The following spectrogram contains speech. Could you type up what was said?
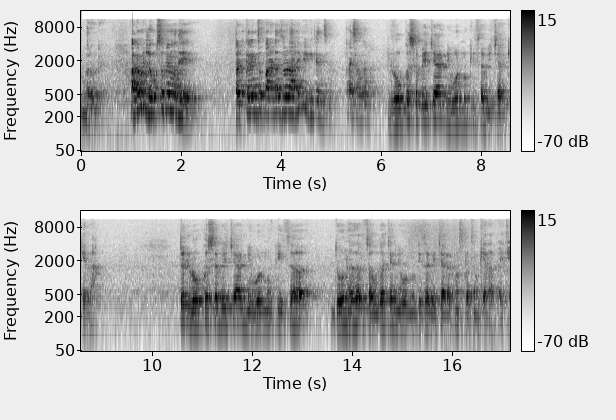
बरोबर आहे. आगामी लोकसभेमध्ये तटकरेंचं पारडं जड आहे की गीतेंचं काय सांगा लोकसभेच्या निवडणुकीचा विचार केला. तर लोकसभेच्या निवडणुकीचा दोन हजार चौदाच्या निवडणुकीचा विचार आपण प्रथम केला पाहिजे.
